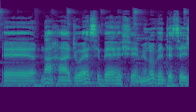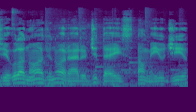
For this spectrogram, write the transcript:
é, na rádio SBRFM 96,9 no horário de 10 ao meio-dia.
